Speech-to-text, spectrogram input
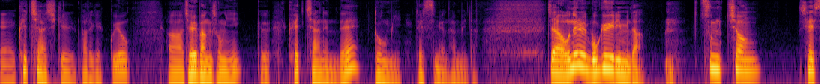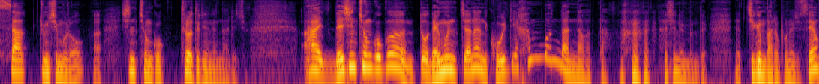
예, 쾌차하시길 바라겠고요. 아, 저희 방송이 그 쾌차하는데 도움이 됐으면 합니다. 자, 오늘 목요일입니다. 숨청, 새싹 중심으로 아, 신청곡 틀어드리는 날이죠. 아, 내 신청곡은 또 내 문자는 골디 한 번도 안 나왔다. 하시는 분들. 지금 바로 보내주세요.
